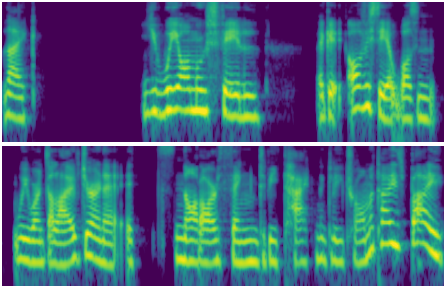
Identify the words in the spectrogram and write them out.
like you, we almost feel like it, obviously it wasn't, we weren't alive during it. It's not our thing to be technically traumatized by,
